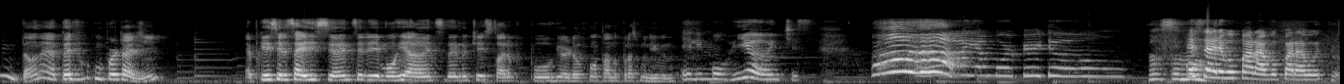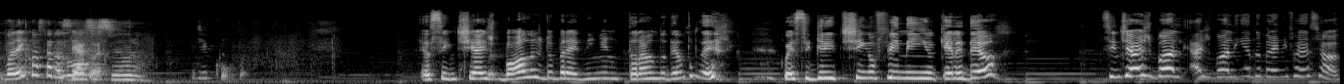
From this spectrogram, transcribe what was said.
Então, né, até ficou comportadinho. É porque se ele saísse antes, ele morria antes, daí não tinha história pro, Riordão contar no próximo livro, né? Ele morria antes. Ai, amor, perdão. Nossa, É sério, eu vou parar, vou parar. Vou, vou nem encostar no você Nossa agora. senhora. Desculpa. Eu senti as bolas do Breninho entrando dentro dele. Com esse gritinho fininho que ele deu. Senti as, bol as bolinhas do Breninho fazendo assim, ó.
